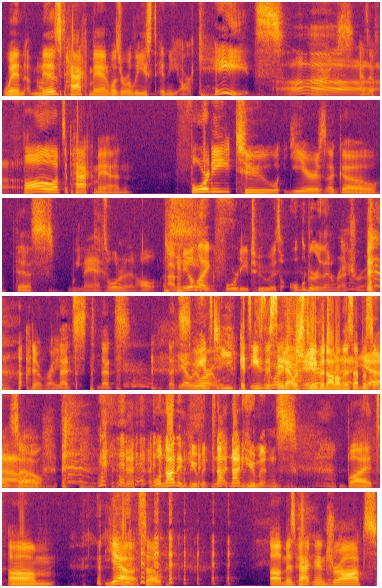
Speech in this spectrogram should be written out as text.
when Ms. Pac Man was released in the arcades. oh. as a follow up to Pac Man 42 years ago this week. man, it's older than all of us. I feel like forty-two is older than retro. I know, right? That's that's that's Yeah, we weren't- antique. it's easy We to say that with here Steven for not on this that. episode, Yeah, so well, well, not in human, not not humans. but um yeah, so uh Ms. Pac-Man dropped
